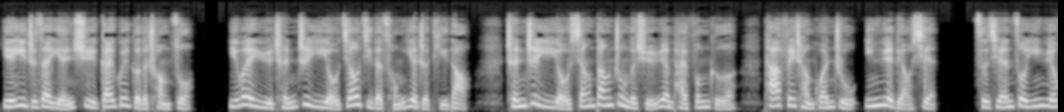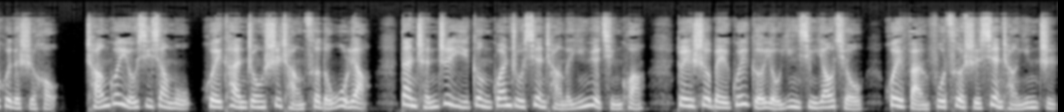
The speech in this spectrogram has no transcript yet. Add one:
也一直在延续该规格的创作。一位与陈志毅有交集的从业者提到，陈志毅有相当重的学院派风格，他非常关注音乐表现。此前做音乐会的时候，常规游戏项目会看重市场测的物料，但陈志毅更关注现场的音乐情况，对设备规格有硬性要求，会反复测试现场音质。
